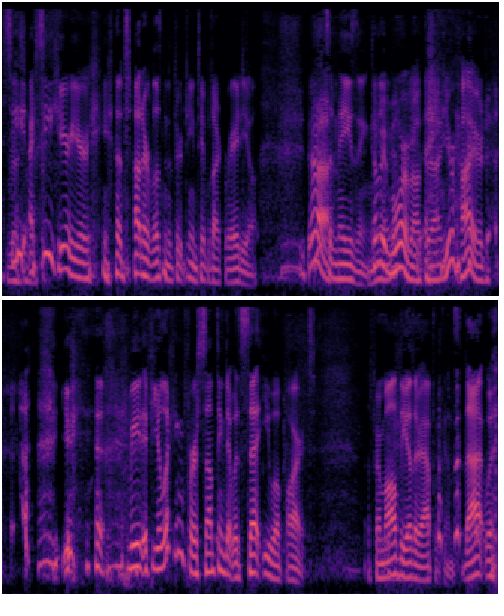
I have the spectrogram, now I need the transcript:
I see. I see here you're, you're the daughter of listening to 13 Table Talk Radio. Yeah. That's amazing. Tell You me know, more about that. You're hired. you, I mean, if you're looking for something that would set you apart from all the other applicants, that would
